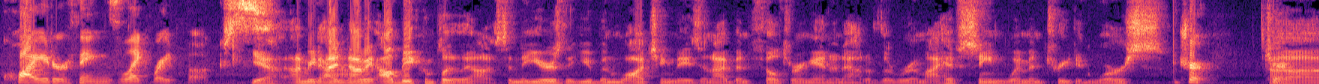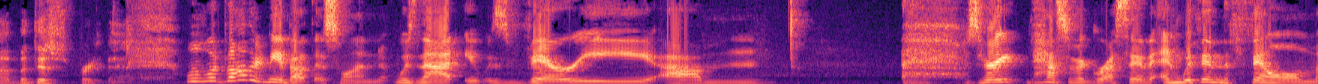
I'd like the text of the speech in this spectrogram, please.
quieter things like write books. Yeah, I mean, I, I mean, I'll be completely honest. In the years that you've been watching these, and I've been filtering in and out of the room, I have seen women treated worse. True. True. Uh, but this was pretty bad. Well, what bothered me about this one was that it was very, um, it was very passive aggressive, and within the film,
